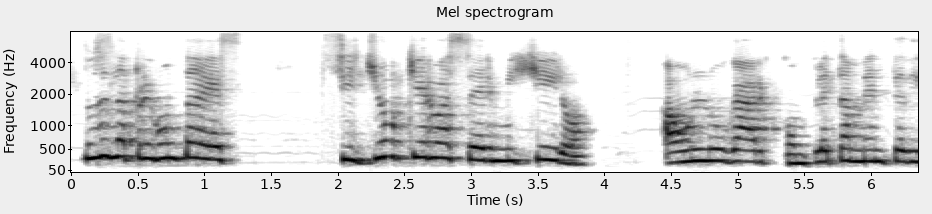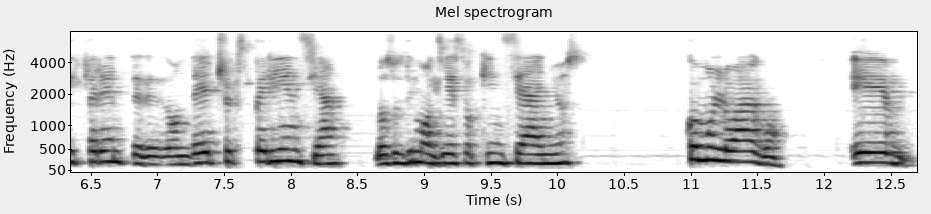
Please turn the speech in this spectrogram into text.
Entonces la pregunta es, si yo quiero hacer mi giro a un lugar completamente diferente de donde he hecho experiencia los últimos 10 o 15 años, ¿cómo lo hago? Eh,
